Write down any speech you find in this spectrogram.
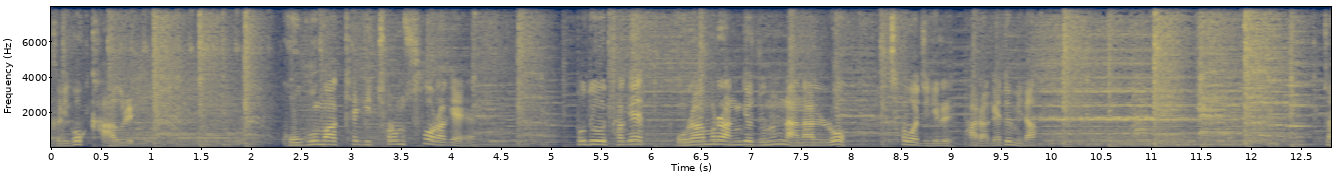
그리고 가을 고구마 캐기처럼 수월하게 뿌듯하게 보람을 안겨주는 나날로 채워지기를 바라게 됩니다. 자,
